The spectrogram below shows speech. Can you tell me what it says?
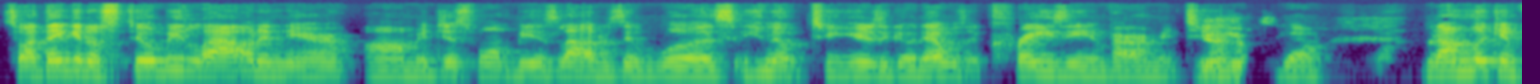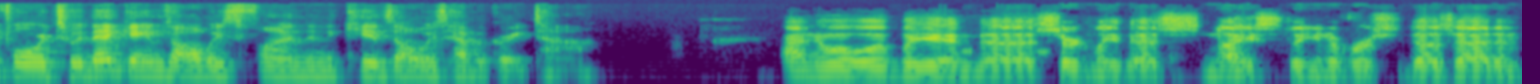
So I think it'll still be loud in there. Um, it just won't be as loud as it was, you know, two years ago. That was a crazy environment two yeah. years ago. But I'm looking forward to it. That game's always fun, and the kids always have a great time. I know it will be, and uh, certainly that's nice. The university does that, and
